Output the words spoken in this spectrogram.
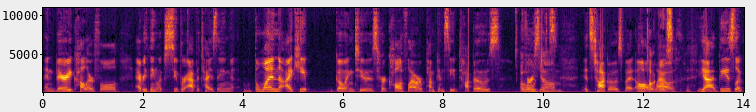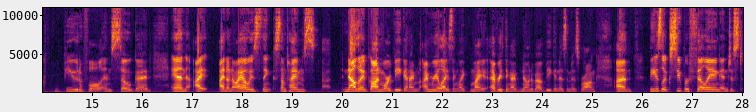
and very colorful. Everything looks super appetizing. The one i keep going to is her cauliflower pumpkin seed tacos. Oh, First, yum. It's tacos, but oh Tacos. wow, yeah, these look beautiful and so good. And I, I don't know. I always think sometimes uh, now that I've gone more vegan, I'm I'm realizing like my everything I've known about veganism is wrong. Um, these look super filling and just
